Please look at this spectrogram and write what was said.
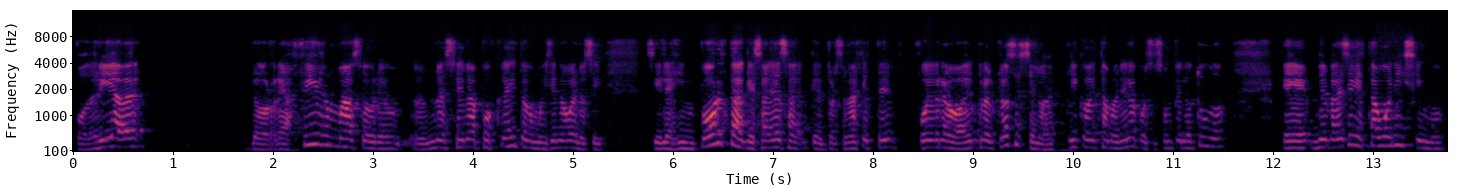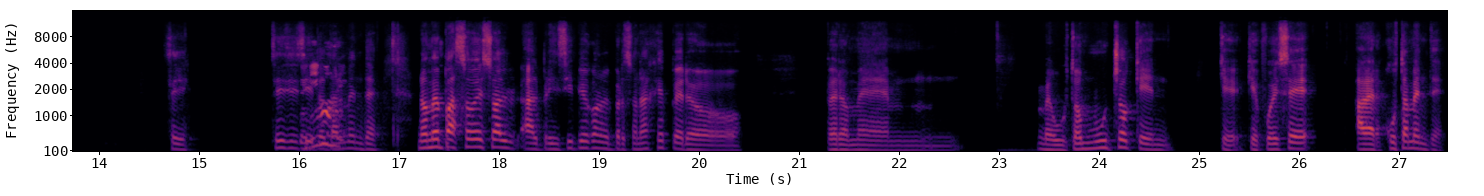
podría haber, lo reafirma sobre una escena post-crédito, como diciendo, bueno, si, si les importa que, que el personaje esté fuera o adentro del closet, se los explico de esta manera, pues si son pelotudos. Eh, me parece que está buenísimo. Sí, Sí, sí, sí, totalmente. No me pasó eso al, principio con el personaje, pero, pero me, mm, me gustó mucho que, fuese, a ver, justamente,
